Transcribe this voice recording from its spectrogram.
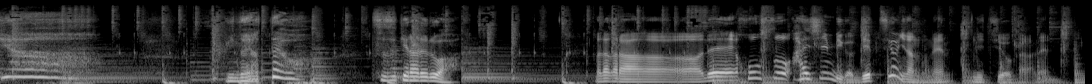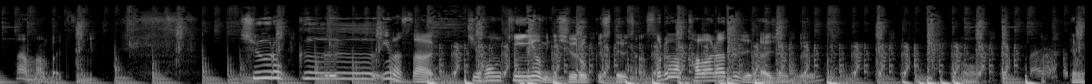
いやー、みんなやったよ。続けられるわ。まあ、だから、で、放送、配信日が月曜になるのね。日曜からね。まあまあ別に。収録、今さ、基本金曜日に収録してるじゃん。それは変わらずで大丈夫？でも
